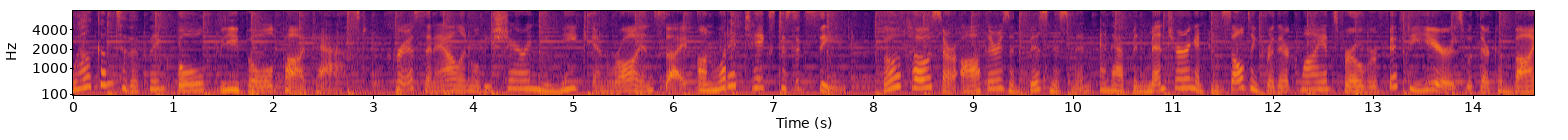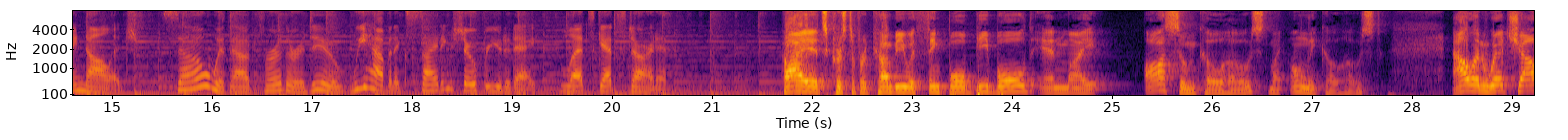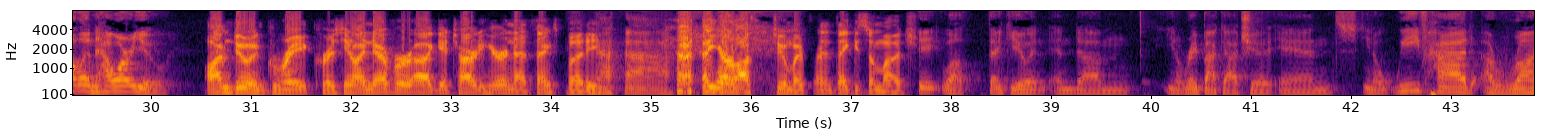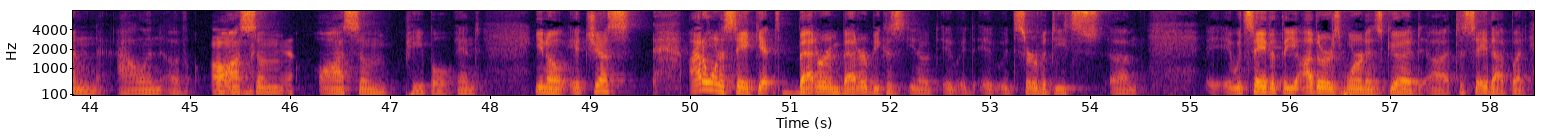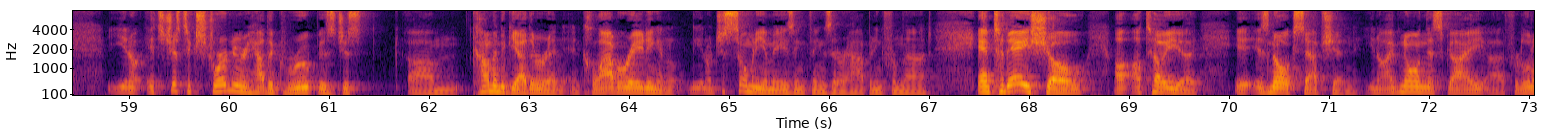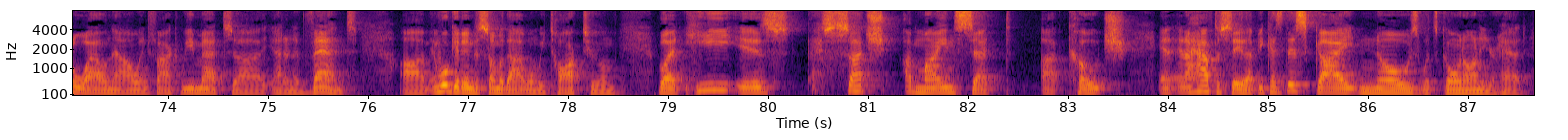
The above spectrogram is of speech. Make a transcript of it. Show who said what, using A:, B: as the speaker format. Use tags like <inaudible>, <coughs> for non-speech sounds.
A: Welcome to the Think Bold, Be Bold podcast. Chris and Alan will be sharing unique and raw insight on what it takes to succeed. Both hosts are authors and businessmen and have been mentoring and consulting for their clients for over 50 years with their combined knowledge. So, without further ado, we have an exciting show for you today. Let's get started.
B: Hi, it's Christopher Cumby with Think Bold, Be Bold, and my awesome co host, my only co host, Alan Witch. Alan, how are you?
C: I'm doing great, Chris. You know, I never uh, get tired of hearing that. Thanks, buddy. <laughs> <laughs> You're well, awesome too, my friend. Thank you so much.
B: It, well, thank you, and and um, you know, right back at you. And you know, we've had a run, Alan, of oh, awesome, man. awesome people, and you know, it just. I don't want to say it gets better and better because you know it, it, it would serve a decent. Um, it would say that the others weren't as good uh, to say that, but you know, it's just extraordinary how the group is just um, coming together and, and, collaborating, and you know, just so many amazing things that are happening from that. And today's show, I'll, I'll tell you, is no exception. You know, I've known this guy uh, for a little while now. In fact, we met uh, at an event. Um, and we'll get into some of that when we talk to him. But he is such a mindset uh, coach and, and I have to say that because this guy knows what's going on in your head.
